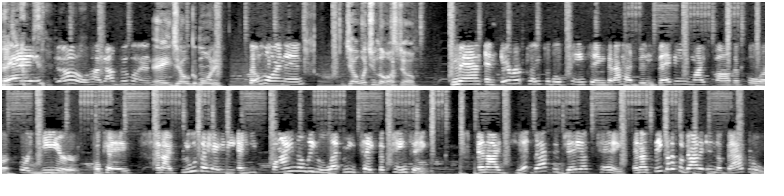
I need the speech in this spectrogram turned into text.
Hey, it's Joe. How y'all doing? Hey, Joe. Good morning, Good morning. Joe. What you lost, Joe? Man, an irreplaceable painting that I had been begging my father for for years, okay? And I flew to Haiti and he finally let me take the painting. And I get back to JFK and I think I forgot it in the bathroom.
